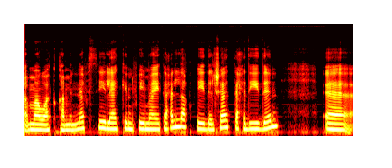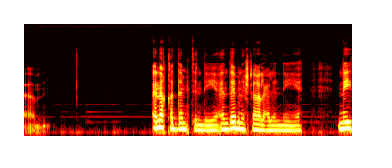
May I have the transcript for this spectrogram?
ما واثقة من نفسي لكن فيما يتعلق في دلشات تحديدا أنا قدمت النية أنا دائما أشتغل على النية نية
